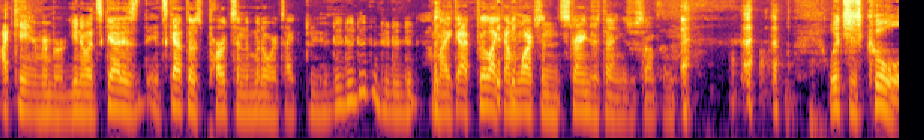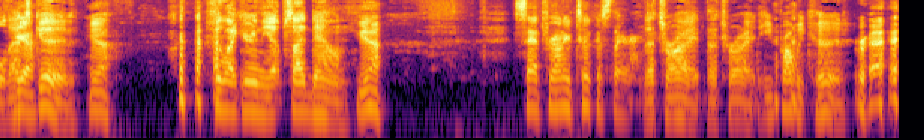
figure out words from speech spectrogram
I can't remember. You know, it's got his, it's got those parts in the middle where it's like, I'm like, I feel like I'm watching Stranger Things or something. Which is cool. That's Yeah. good. Yeah, I Feel like you're in the upside down. yeah. Satriani took us there, That's right. That's right. He probably could. right?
